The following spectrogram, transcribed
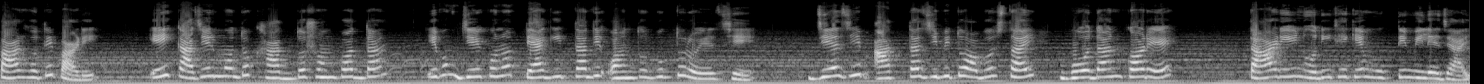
পার হতে পারে। এই কাজের মধ্যে খাদ্য সম্পদ দান এবং যে কোনো ত্যাগ ইত্যাদি অন্তর্ভুক্ত রয়েছে। যে জীব আত্মা জীবিত অবস্থায় গোদান করে, তার এই নদী থেকে মুক্তি মিলে যায়।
